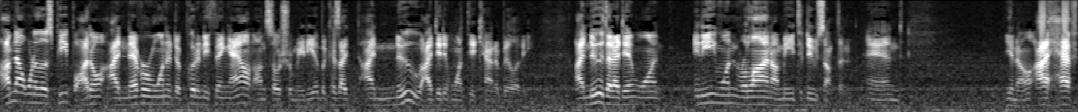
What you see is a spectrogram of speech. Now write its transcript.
I'm not one of those people. I don't i never wanted to put anything out on social media because i i knew i didn't want the accountability. I knew that i didn't want anyone relying on me to do something. And you know i have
